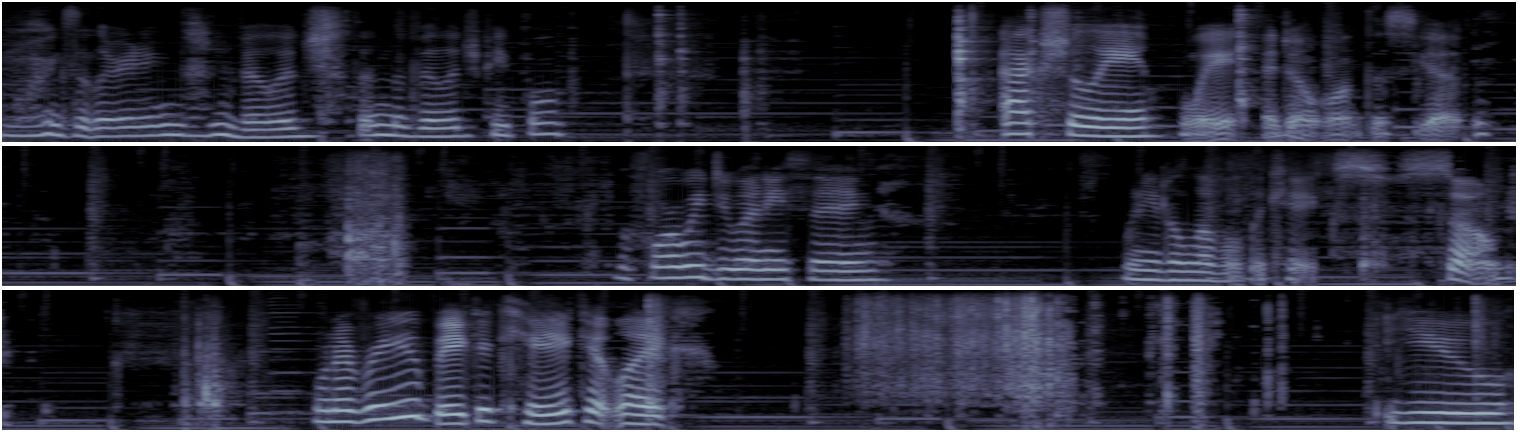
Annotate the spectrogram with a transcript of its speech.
More exhilarating than village, than the village people. Actually, wait, I don't want this yet. Before we do anything, we need to level the cakes. So, whenever you bake a cake, it like you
